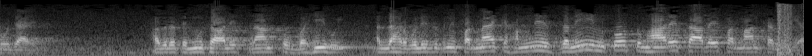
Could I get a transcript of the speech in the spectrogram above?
ہو جائے۔ حضرت موسا علیہ السلام کو وہی ہوئی۔ اللہ رب العزت نے فرمایا کہ ہم نے زمین کو تمہارے تابع فرمان کر دیا۔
